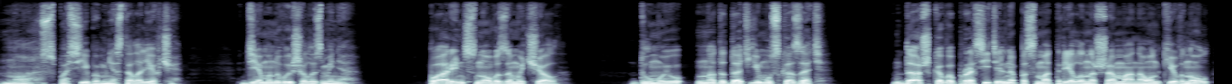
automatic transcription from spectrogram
«Но спасибо, мне стало легче. Демон вышел из меня». Парень снова замычал. «Думаю, надо дать ему сказать». Дашка вопросительно посмотрела на шамана, он кивнул,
